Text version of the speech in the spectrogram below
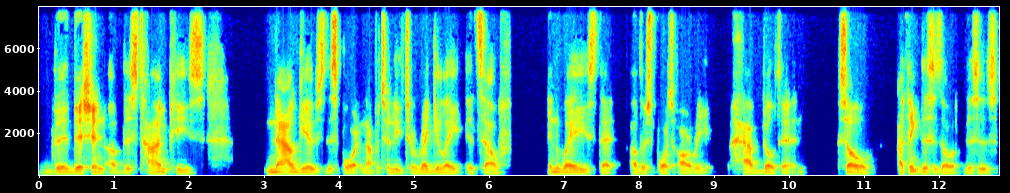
The addition of this timepiece now gives the sport an opportunity to regulate itself in ways that other sports already have built in. So I think this is a this is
